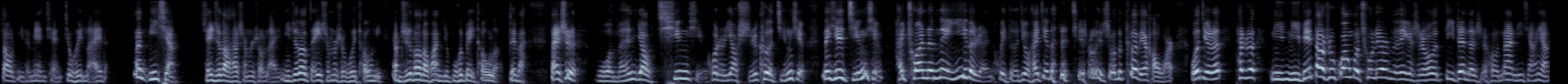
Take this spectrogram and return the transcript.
到你的面前就会来的。那你想，谁知道他什么时候来？你知道贼什么时候会偷你？要知道的话，你就不会被偷了，对吧？但是。我们要清醒，或者要时刻警醒。那些警醒还穿着内衣的人会得救。还记得解说里说的特别好玩。我觉得他说你你别到时候光不出溜的那个时候地震的时候，那你想想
